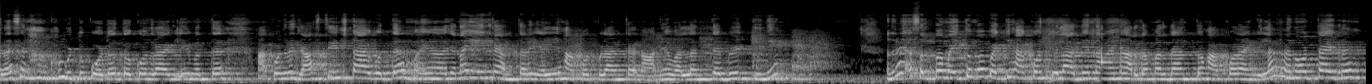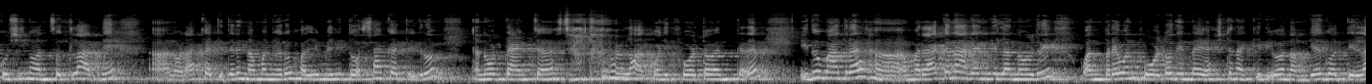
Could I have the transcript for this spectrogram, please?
ಡ್ರೆಸ್ ಎಲ್ಲ ಹಾಕೊಂಡ್ಬಿಟ್ಟು ಫೋಟೋ ತೊಗೊಂಡ್ರಾಗಲಿ ಮತ್ತು ಹಾಕೊಂಡ್ರೆ ಜಾಸ್ತಿ ಇಷ್ಟ ಆಗುತ್ತೆ. ಜನ ಏನ್ರಿ ಅಂತಾರೆ, ಎಲ್ಲಿ ಹಾಕೋದು ಬಿಡ ಅಂತ ನಾನೇ ಒಲ್ಲಂತೆ ಬಿಡ್ತೀನಿ. ಅಂದರೆ ಸ್ವಲ್ಪ ಮೈ ತುಂಬ ಬಟ್ಟೆ ಹಾಕೊತೀವಲ್ಲ ಅದನ್ನೇ ನಾನು ಅರ್ಧಂಬರ್ಧ ಅಂತೂ ಹಾಕೊಳ್ಳೋಂಗಿಲ್ಲ ನೋಡ್ತಾ ಇದ್ರೆ ಖುಷಿನೂ ಅನ್ಸುತ್ತಲ್ಲ ಅದನ್ನೇ ನೋಡಾಕತ್ತಿದ್ದಾರೆ ನಮ್ಮ ಮನೆಯವರು ಹೊಲಿ ಮೇಲೆ ತೋರ್ಸಾಕತ್ತಿದ್ರು. ನೋಡಿ, ಪ್ಯಾಂಟ್ ಎಲ್ಲ ಹಾಕೊಂಡಿದ್ದು ಫೋಟೋ ಅಂತಾರೆ. ಇದು ಮಾತ್ರ ಮರಾಕನ ಆಗಂಗಿಲ್ಲ ನೋಡ್ರಿ. ಒಂದು ಬರೀ ಒಂದು ಫೋಟೋದಿಂದ ಎಷ್ಟು ನಕ್ಕಿದೀವೋ ನಮಗೆ ಗೊತ್ತಿಲ್ಲ.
